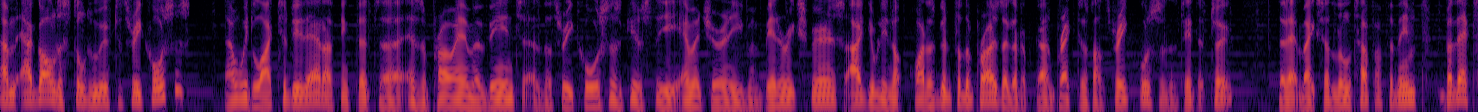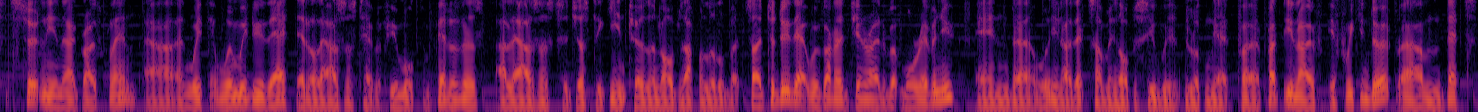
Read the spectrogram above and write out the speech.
Um, our goal is still to move to three courses. And we'd like to do that. I think that uh, as a pro am event, uh, the three courses gives the amateur an even better experience. Arguably, not quite as good for the pros. They've got to go and practice on three courses instead of two. So that makes it a little tougher for them. But that's certainly in our growth plan. Uh, and we think when we do that, that allows us to have a few more competitors, allows us to just again turn the knobs up a little bit. So to do that, we've got to generate a bit more revenue. And, uh, well, you know, that's something obviously we're looking at. For, but, you know, if, if we can do it, um, that's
